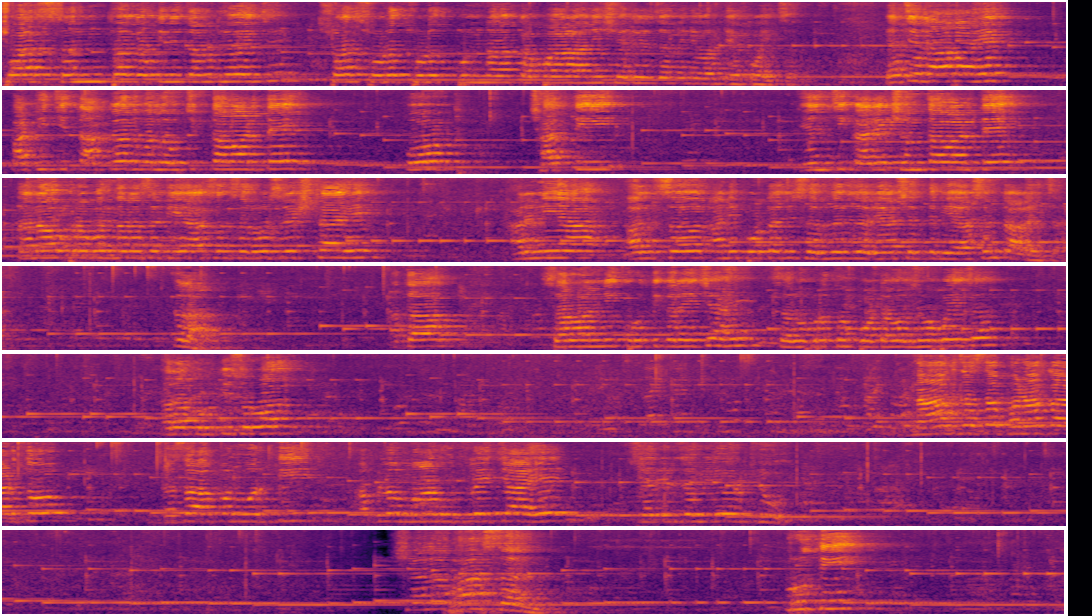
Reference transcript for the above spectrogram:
श्वास संथ गतीने चालू ठेवायचे. श्वास सोडत सोडत पुन्हा कपाळ आणि शरीर जमिनीवर टेकवायचं. याचे लाभ आहेत पाठीची ताकद व लवचिकता वाढते. पोट छाती यांची कार्यक्षमता वाढते. तणाव प्रबंधनासाठी हे आसन सर्वश्रेष्ठ आहे. अर्निया अल्सर आणि पोटाची सर्जरी झाली असेल तर हे आसन टाळायचं चला. आता सर्वांनी कृती करायची आहे. सर्वप्रथम पोटावर झोपायचं. करा कृती सुरुवात. नाक जसा फणा काढतो तसं आपण वरती आपलं मान उचलायचे आहे शरीर जमिनीवर ठेवून. शलभासन. कृती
